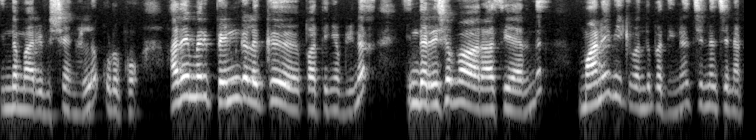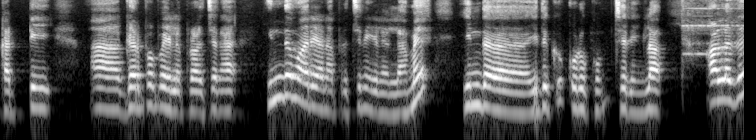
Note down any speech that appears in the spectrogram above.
இந்த மாதிரி விஷயங்களில் கொடுக்கும். அதே மாதிரி பெண்களுக்கு பார்த்தீங்க அப்படின்னா இந்த ரிஷப ராசியாக இருந்து மனைவிக்கு வந்து பார்த்திங்கன்னா சின்ன சின்ன கட்டி கர்ப்பப்பையில் பிரச்சனை இந்த மாதிரியான பிரச்சனைகள் எல்லாமே இந்த இதுக்கு கொடுக்கும். சரிங்களா? அல்லது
